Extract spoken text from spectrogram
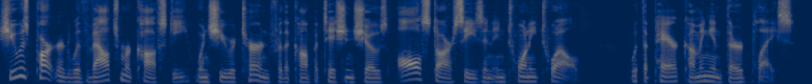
She was partnered with Val Chmerkovskiy when she returned for the competition show's All Star season in 2012, with the pair coming in third place.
